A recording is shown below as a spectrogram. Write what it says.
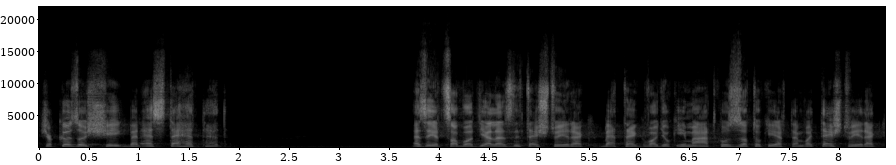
és a közösségben ezt teheted. Ezért szabad jelezni, testvérek, beteg vagyok, imádkozzatok értem. Vagy testvérek,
